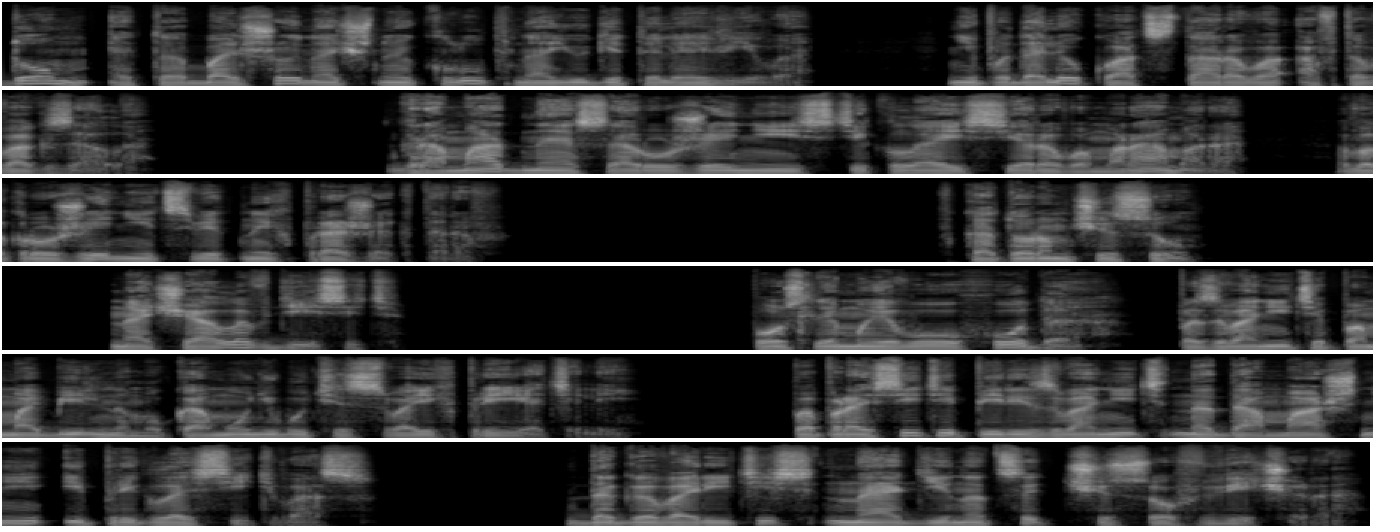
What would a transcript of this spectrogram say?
Дом — это большой ночной клуб на юге Тель-Авива, неподалеку от старого автовокзала. Громадное сооружение из стекла и серого мрамора в окружении цветных прожекторов. В котором часу? Начало в десять. После моего ухода позвоните по мобильному кому-нибудь из своих приятелей. Попросите перезвонить на домашний и пригласить вас. Договоритесь на 11 часов вечера.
